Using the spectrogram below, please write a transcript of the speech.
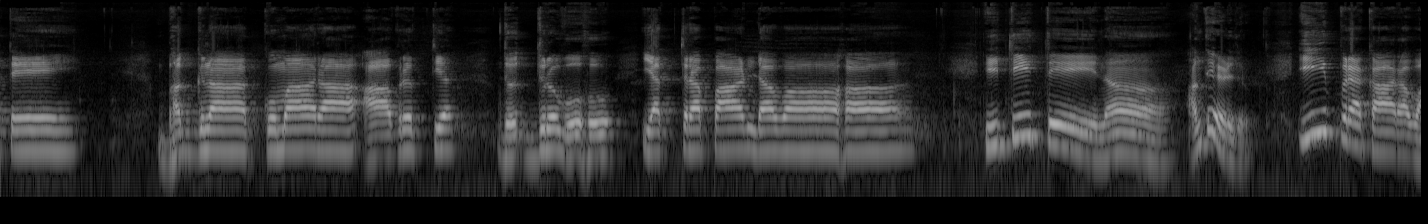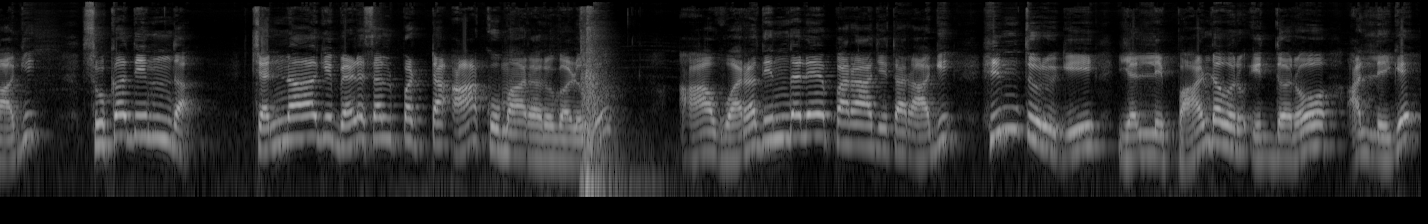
ತೇ. ಭಗ್ನಾ ಕುಮಾರ ಆವೃತ್ಯ ದುದ್ರುವು ಯತ್ರ ಪಾಂಡವಾ. ಇತಿ ತೇನ ಅಂತ ಹೇಳಿದರು. ಈ ಪ್ರಕಾರವಾಗಿ ಸುಖದಿಂದ ಚೆನ್ನಾಗಿ ಬೆಳೆಸಲ್ಪಟ್ಟ ಆ ಕುಮಾರರುಗಳು ಆ ವರದಿಂದಲೇ ಪರಾಜಿತರಾಗಿ ಹಿಂತಿರುಗಿ ಎಲ್ಲಿ ಪಾಂಡವರು ಇದ್ದರೋ ಅಲ್ಲಿಗೆ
